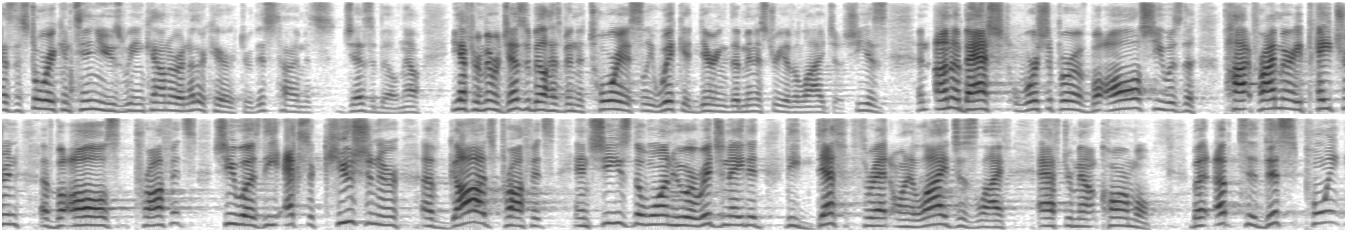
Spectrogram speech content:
As the story continues, we encounter another character. This time it's Jezebel. Now, you have to remember, Jezebel has been notoriously wicked during the ministry of Elijah. She is an unabashed worshiper of Baal. She was the primary patron of Baal's prophets. She was the executioner of God's prophets, and she's the one who originated the death threat on Elijah's life after Mount Carmel. But up to this point,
